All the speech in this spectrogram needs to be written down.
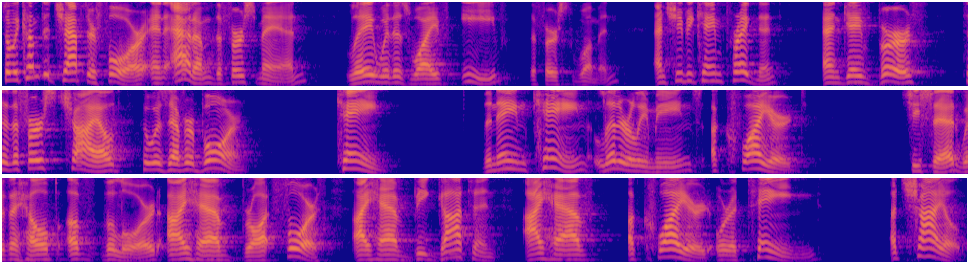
So we come to chapter 4, and Adam, the first man, lay with his wife Eve, the first woman, and she became pregnant and gave birth to the first child who was ever born Cain. The name Cain literally means acquired. She said, with the help of the Lord, I have brought forth, I have begotten, I have acquired or attained a child.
